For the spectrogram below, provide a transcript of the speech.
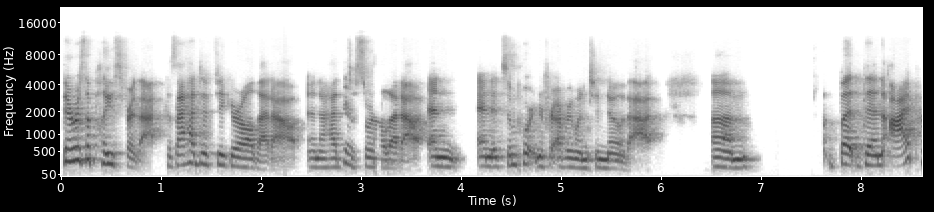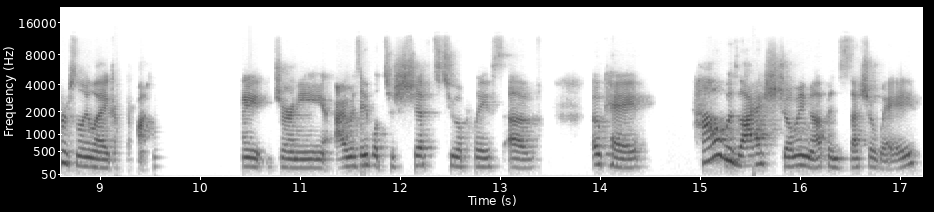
there was a place for that because I had to figure all that out and I had sure. to sort all that out. And and it's important for everyone to know that. Um, but then I personally like my journey, I was able to shift to a place of okay, how was I showing up in such a way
